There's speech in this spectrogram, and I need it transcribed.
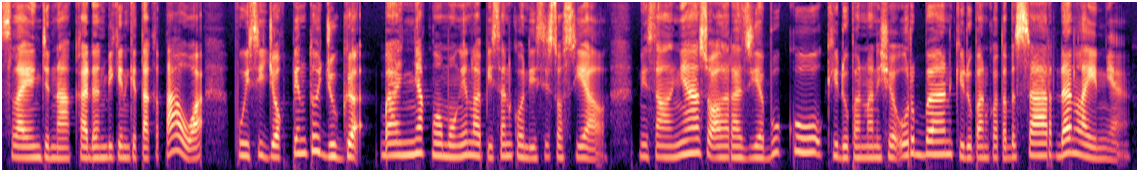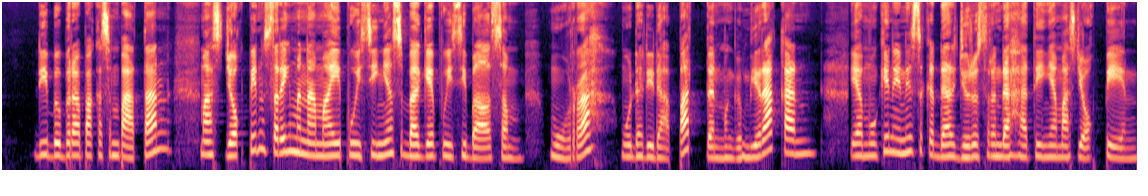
selain jenaka dan bikin kita ketawa, puisi Jokpin tuh juga banyak ngomongin lapisan kondisi sosial. Misalnya soal razia buku, kehidupan manusia urban, kehidupan kota besar, dan lainnya. Di beberapa kesempatan, Mas Jokpin sering menamai puisinya sebagai puisi balsem. Murah, mudah didapat, dan menggembirakan. Ya mungkin ini sekedar jurus rendah hatinya Mas Jokpin.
